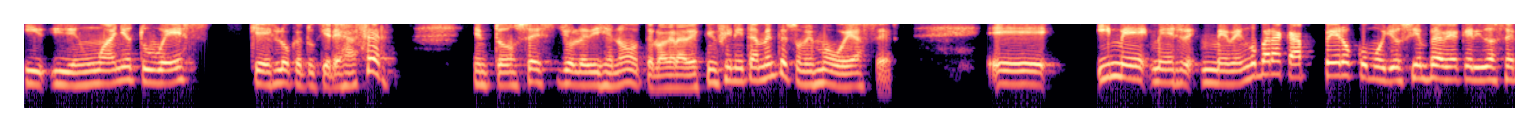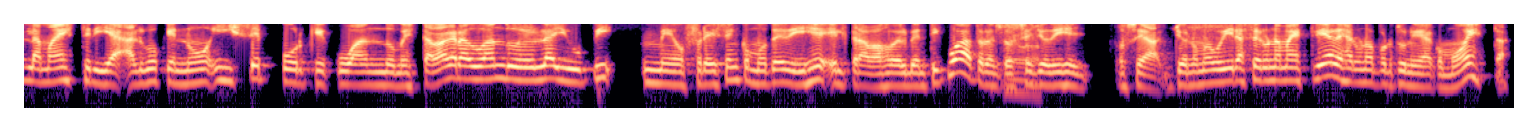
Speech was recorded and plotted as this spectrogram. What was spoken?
y, en un año tú ves qué es lo que tú quieres hacer. Entonces yo le dije, no, te lo agradezco infinitamente, eso mismo voy a hacer. Eh, y me, me, vengo para acá, pero como yo siempre había querido hacer la maestría, algo que no hice porque cuando me estaba graduando de la UPI, me ofrecen, como te dije, el trabajo del 24. Entonces yo dije, o sea, yo no me voy a ir a hacer una maestría a dejar una oportunidad como esta.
